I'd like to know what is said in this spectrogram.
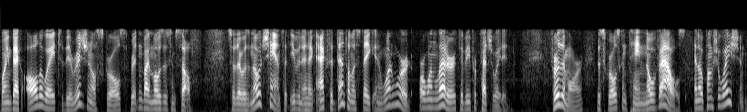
going back all the way to the original scrolls written by Moses himself so there was no chance that even an accidental mistake in one word or one letter could be perpetuated. Furthermore, the scrolls contain no vowels and no punctuation,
